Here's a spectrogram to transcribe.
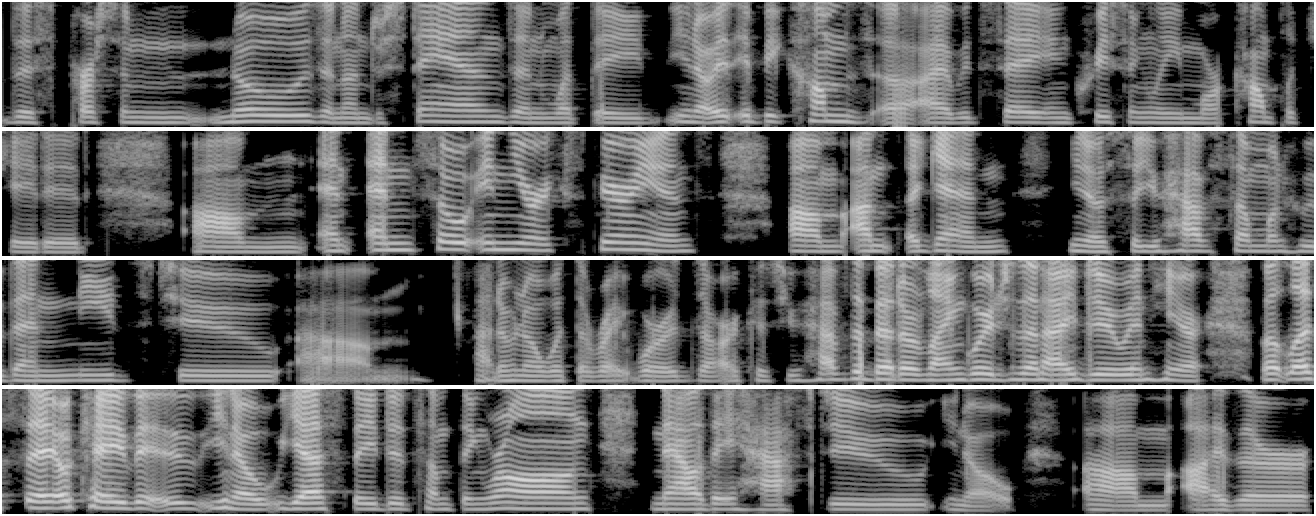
this person knows and understands and what they you know it, it becomes uh, i would say increasingly more complicated um, and and so in your experience um, I'm, again you know so you have someone who then needs to um, I don't know what the right words are because you have the better language than I do in here. But let's say, okay, they, you know, yes, they did something wrong. Now they have to, you know, um, either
